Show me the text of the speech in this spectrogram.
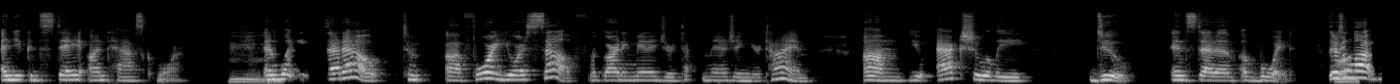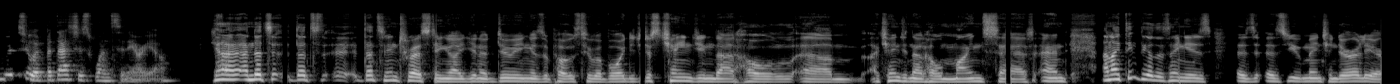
and you can stay on task more. And Mm. what you set out to uh, for yourself regarding manage your managing your time, um, you actually do instead of avoid. There's a lot more to it, but that's just one scenario. Yeah, and that's that's, uh, that's interesting, uh, you know, doing as opposed to avoiding, just changing that whole, um uh, changing that whole mindset, and and I think the other thing is, as as you mentioned earlier,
